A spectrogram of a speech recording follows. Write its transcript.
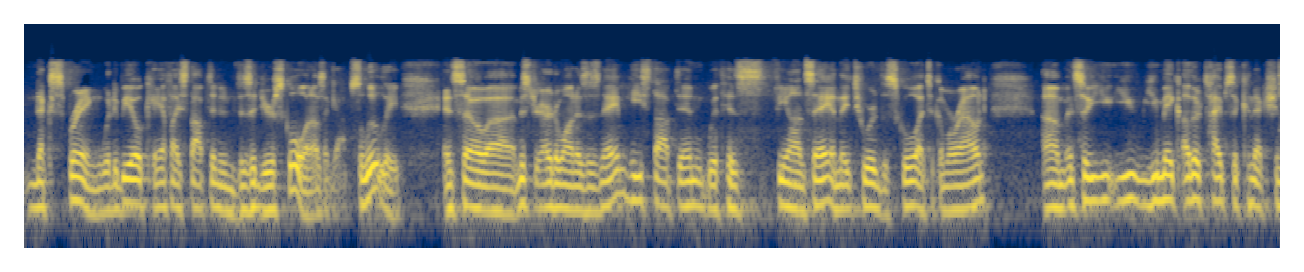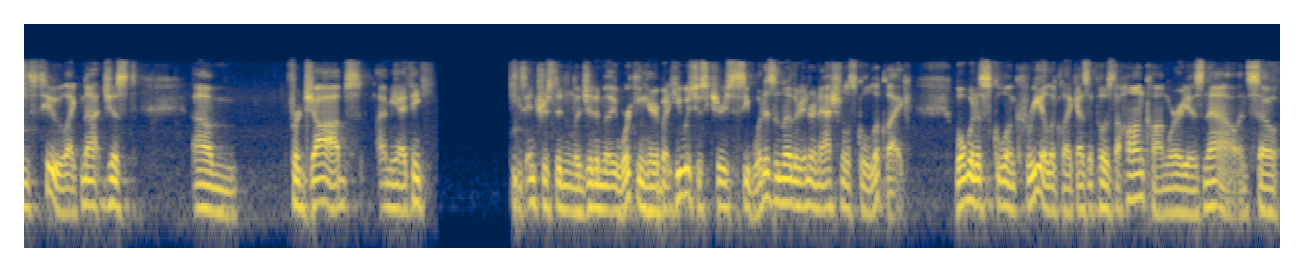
next spring. Would it be okay if I stopped in and visit your school?" And I was like, "Absolutely." And so uh, Mr. Erdogan is his name. He stopped in with his fiance, and they toured the school. I took him around, um, and so you you you make other types of connections too, like not just um, for jobs. I mean, I think he's interested in legitimately working here, but he was just curious to see what does another international school look like? What would a school in Korea look like as opposed to Hong Kong where he is now? And so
